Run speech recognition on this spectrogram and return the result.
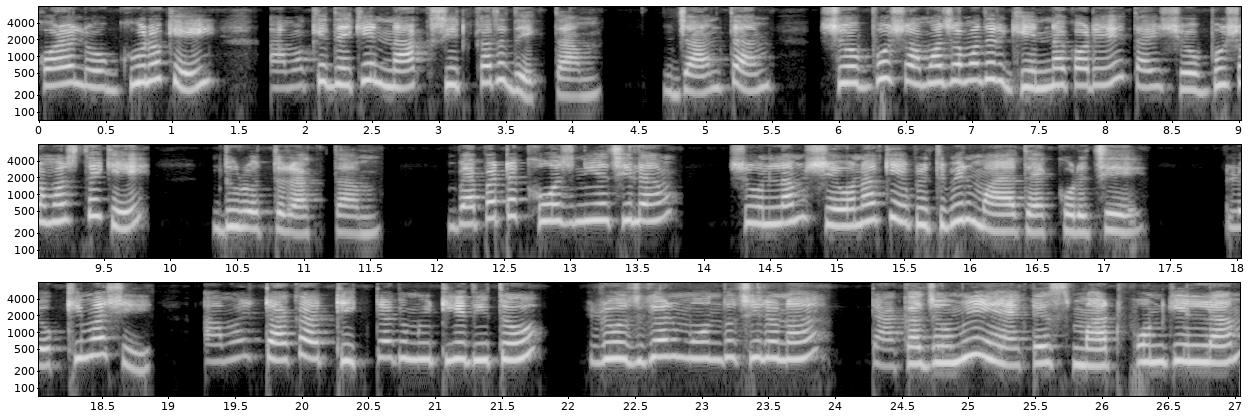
করা লোকগুলোকেই আমাকে দেখে নাক সিটকাতে দেখতাম। জানতাম, সভ্য সমাজ আমাদের ঘেন্না করে, তাই সভ্য সমাজ থেকে দূরত্ব রাখতাম। ব্যাপারটা খোঁজ নিয়েছিলাম, শুনলাম সেও নাকি পৃথিবীর মায়া ত্যাগ করেছে। লক্ষ্মী মাসি, আমার টাকা ঠিকঠাক মিটিয়ে দিত, রোজগার মন্দ ছিল না। টাকা জমিয়ে একটা স্মার্টফোন কিনলাম,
